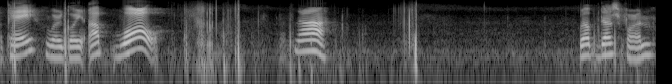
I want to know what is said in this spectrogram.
Okay, we're going up. Whoa! Ah. Well, that's fun.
